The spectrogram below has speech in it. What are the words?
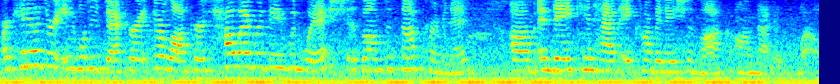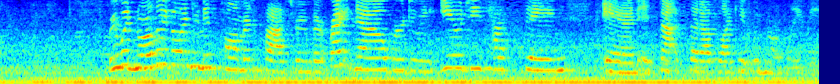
Our kiddos are able to decorate their lockers however they would wish, as long as it's not permanent, um, and they can have a combination lock on that as well. We would normally go into Ms. Palmer's classroom, but right now we're doing EOG testing and it's not set up like it would normally be.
